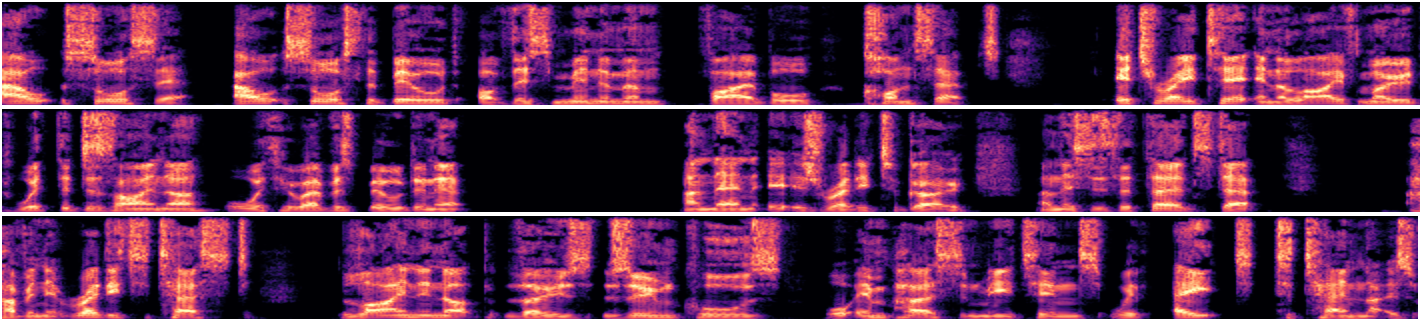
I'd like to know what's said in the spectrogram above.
outsource it outsource the build of this minimum viable concept. Iterate it in a live mode with the designer or with whoever's building it. And then it is ready to go. And this is the third step, having it ready to test, lining up those Zoom calls or in-person meetings with eight to 10. That is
